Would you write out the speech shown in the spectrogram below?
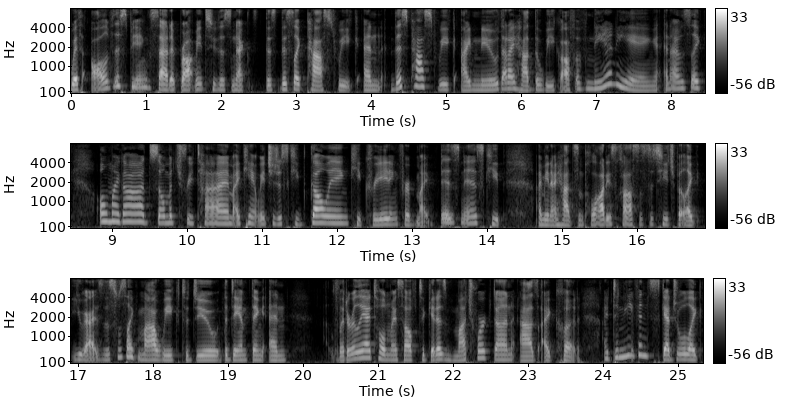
with all of this being said, it brought me to this next this this like past week. And this past week I knew that I had the week off of nannying and I was like, "Oh my god, so much free time. I can't wait to just keep going, keep creating for my business, keep I mean, I had some pilates classes to teach, but like you guys, this was like my week to do the damn thing and literally I told myself to get as much work done as I could. I didn't even schedule like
